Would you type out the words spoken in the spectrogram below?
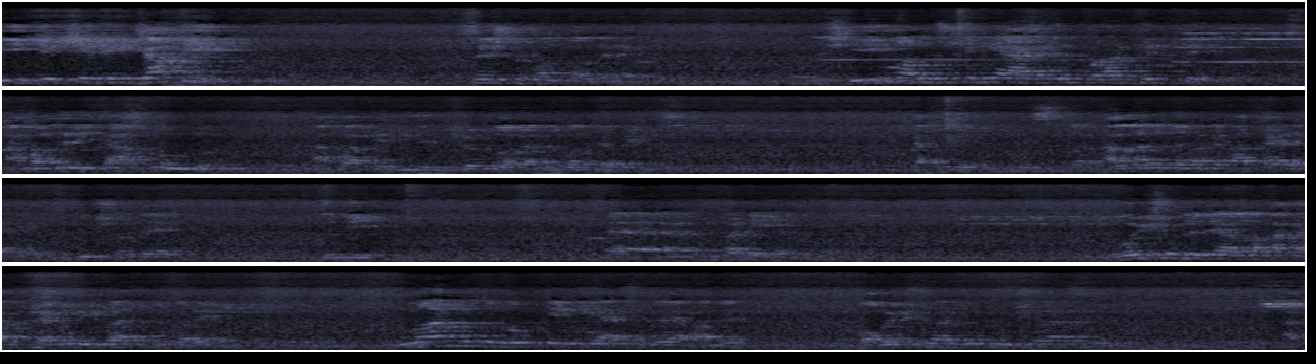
এই দেশের এই জাতির শ্রেষ্ঠ সন্তানদের একজন। সেই মানুষকে নিয়ে আয়োজন করার ক্ষেত্রে আমাদের এই কাজকর্ম আপনাকে নিজের ভীষণ বলতে পেরেছি যাতে আল্লাহ যদি আমাকে বাঁচায় রাখে, ভবিষ্যতে যদি মানে ভবিষ্যতে যে আল্লাহ তাকে আমাকে নির্বাচিত করে উনার মতো লোককে নিয়ে আসলে আমাদের গবেষণার জন্য বিষয় আছে আর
